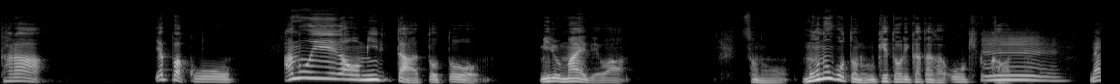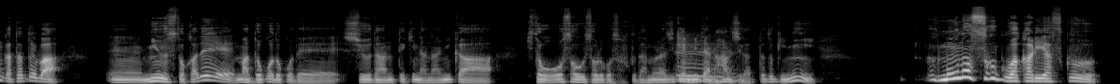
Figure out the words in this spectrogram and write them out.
たらやっぱこうあの映画を見た後と見る前ではその物事の受け取り方が大きく変わった。うん。なんか例えば、えーニュースとかで、まあ、どこどこで集団的な何か人を襲うそれこそ福田村事件みたいな話があった時に、ものすごく分かりやすく、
